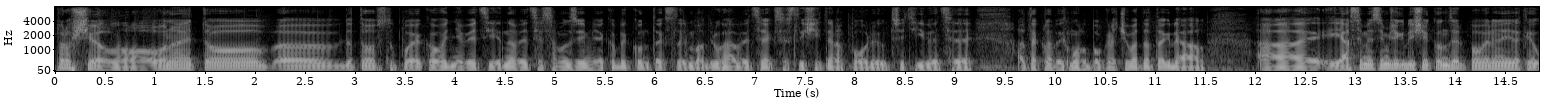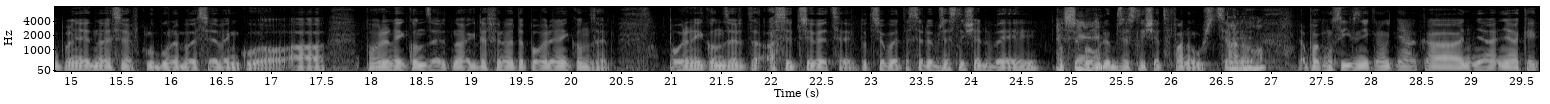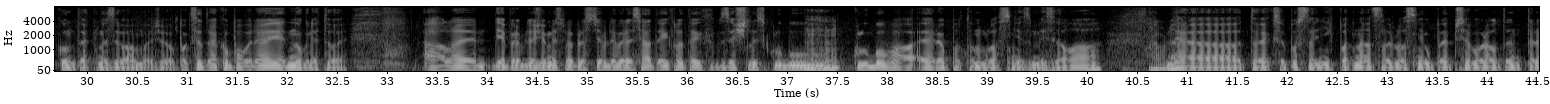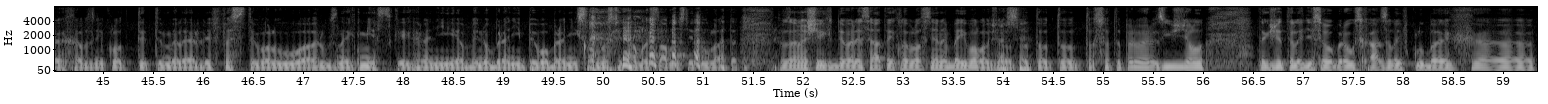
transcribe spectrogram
Prošel, no. Ono je to, eh, do toho vstupuje jako hodně věcí. Jedna věc je samozřejmě jakoby kontakt s lidma, druhá věc je, jak se slyšíte na pódiu, třetí věc je, a takhle bych mohl pokračovat a tak dál. A já si myslím, že když je koncert povedený, tak je úplně jedno, jestli je v klubu nebo jestli je venku. Jo. A povedený koncert, no jak definujete povedený koncert? Povedený koncert asi tři věci. Potřebujete se dobře slyšet vy, potřebují dobře slyšet fanoušci ano. a pak musí vzniknout nějaká, nějaký kontakt mezi váma. Že jo? Pak se to jako povede jedno, kde to je. Ale je pravda, že my jsme prostě v 90. letech vzešli z klubů, mm-hmm. klubová éra potom vlastně zmizela. Pravda. A to, jak se posledních 15 let vlastně úplně převoral ten trh a vzniklo ty, ty miliardy festivalů a různých městských hraní a vinobraní, pivobraní, slavnosti tamhle, slavnosti tuhle. To, to za našich 90. let vlastně nebejvalo, že? To, to, to, to, se teprve rozjíždělo. Takže ty lidi se opravdu scházeli v klubech. E,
